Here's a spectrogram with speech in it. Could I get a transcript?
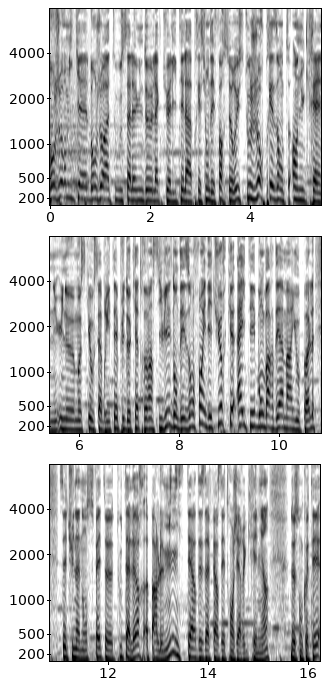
Bonjour Mickaël, bonjour à tous. À la une de l'actualité, la pression des forces russes toujours présente en Ukraine. Une mosquée où s'abritaient plus de 80 civils, dont des enfants et des Turcs, a été bombardée à Mariupol. C'est une annonce faite euh, tout à l'heure par le ministère des Affaires étrangères ukrainien. De son côté,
